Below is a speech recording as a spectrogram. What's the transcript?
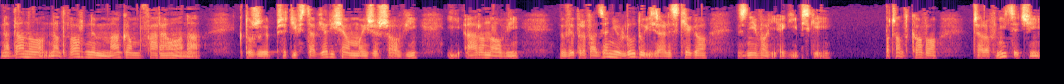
nadano nadwornym magom faraona, którzy przeciwstawiali się Mojżeszowi i Aaronowi w wyprowadzeniu ludu izraelskiego z niewoli egipskiej. Początkowo czarownicy ci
